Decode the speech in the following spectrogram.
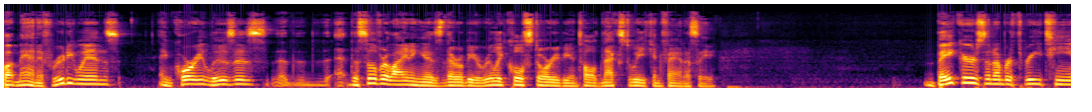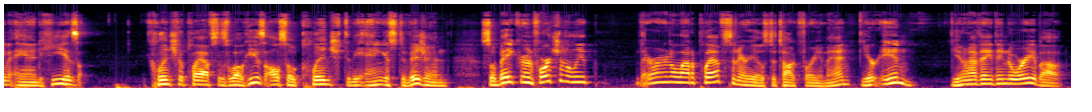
But man, if Rudy wins and Corey loses, the, the, silver lining is there will be a really cool story being told next week in fantasy. Baker's the number three team, and he has clinched the playoffs as well. He has also clinched the Angus division. So, Baker, unfortunately, there aren't a lot of playoff scenarios to talk for you, man. You're in. You don't have anything to worry about.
